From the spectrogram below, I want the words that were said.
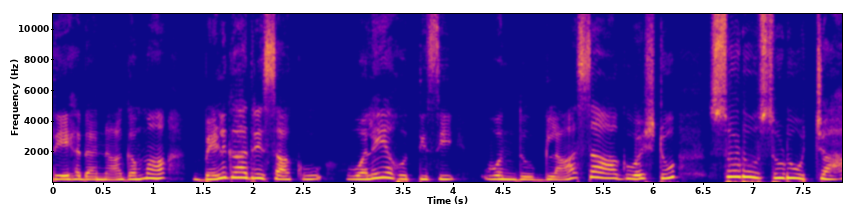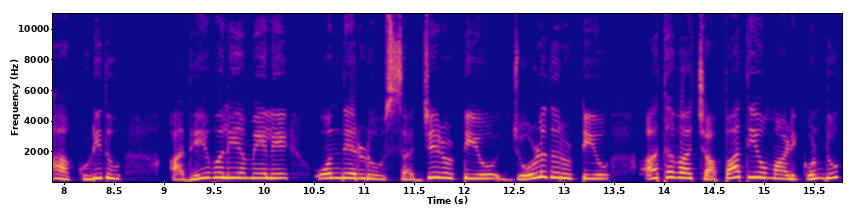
ದೇಹದ ನಾಗಮ್ಮ ಬೆಳಗಾದ್ರೆ ಸಾಕು, ಒಲೆಯ ಹೊತ್ತಿಸಿ ಒಂದು ಗ್ಲಾಸ ಆಗುವಷ್ಟು ಸುಡು ಸುಡು ಚಹಾ ಕುಡಿದು ಅದೇ ಒಲೆಯ ಮೇಲೆ ಒಂದೆರಡು ಸಜ್ಜೆ ರೊಟ್ಟಿಯೋ, ಜೋಳದ ರೊಟ್ಟಿಯೋ ಅಥವಾ ಚಪಾತಿಯೋ ಮಾಡಿಕೊಂಡು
